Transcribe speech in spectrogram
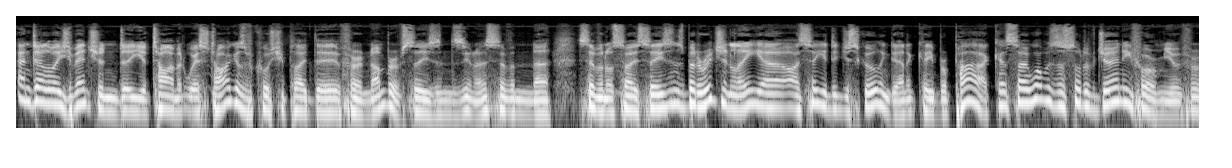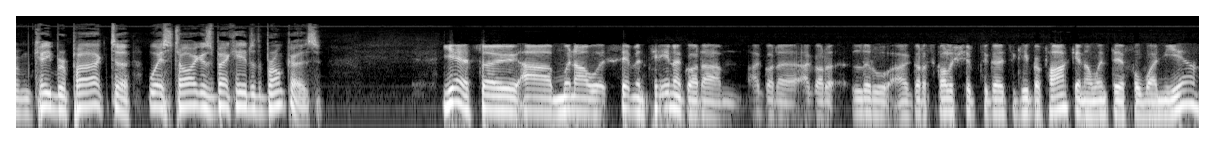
And Delouise, you mentioned uh, your time at Wests Tigers. Of course, you played there for a number of seasons. You know, seven, uh, seven or so seasons. But originally, uh, I see you did your schooling down at Keebra Park. Uh, so, what was the sort of journey for you from Keebra Park to Wests Tigers back here to the Broncos? Yeah, so um, when I was 17, I got um, I got a I got a little I got a scholarship to go to Keebra Park, and I went there for one year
